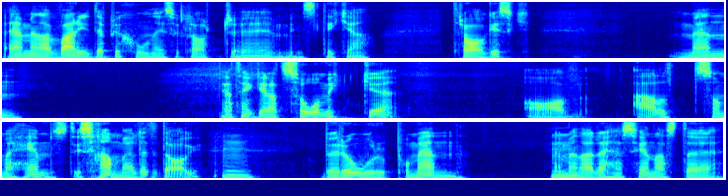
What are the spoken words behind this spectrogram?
jag menar varje depression är såklart eh, minst lika tragisk. Men jag tänker att så mycket av allt som är hemskt i samhället idag Mm. beror på män. Jag Mm. menar den här senaste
